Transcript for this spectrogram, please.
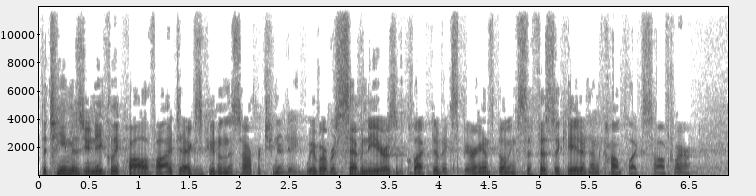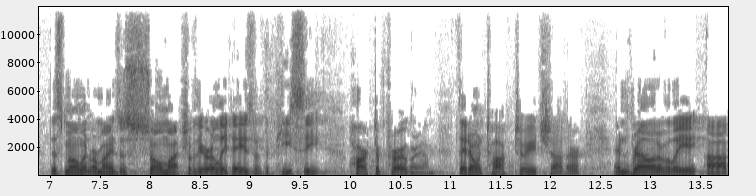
The team is uniquely qualified to execute on this opportunity. We have over 70 years of collective experience building sophisticated and complex software. This moment reminds us so much of the early days of the PC. Hard to program. They don't talk to each other, and relatively uh,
